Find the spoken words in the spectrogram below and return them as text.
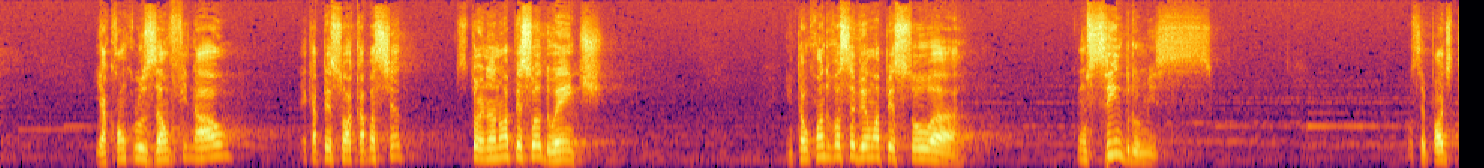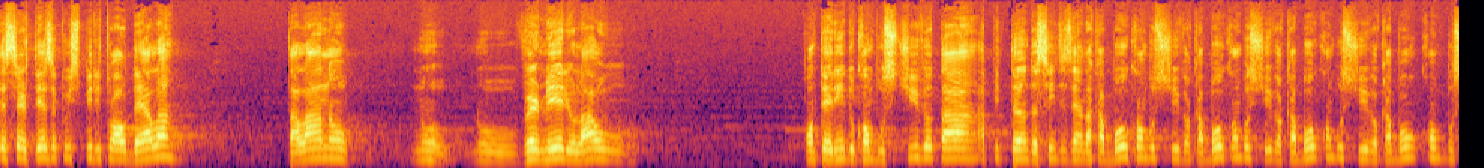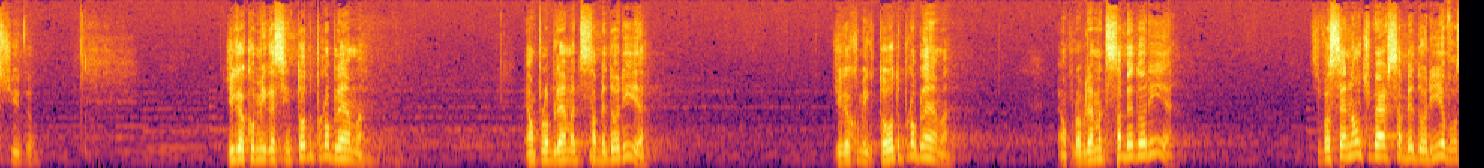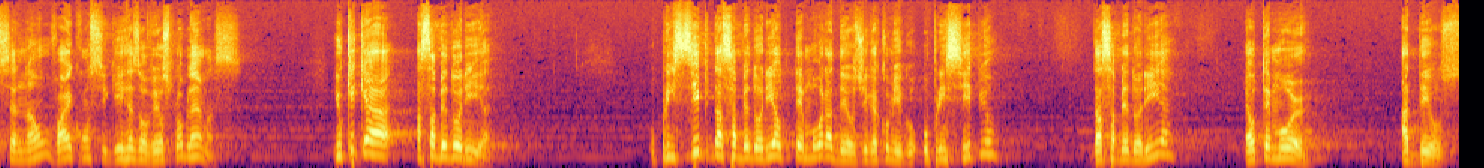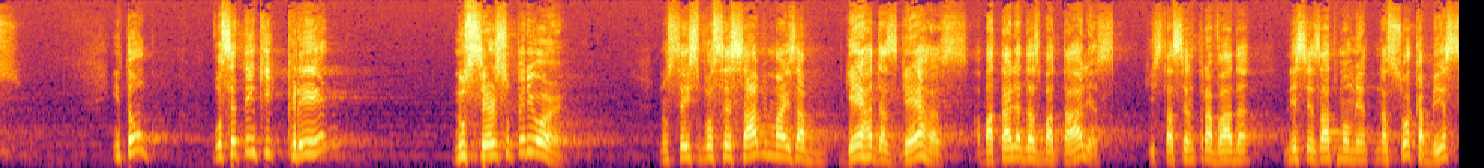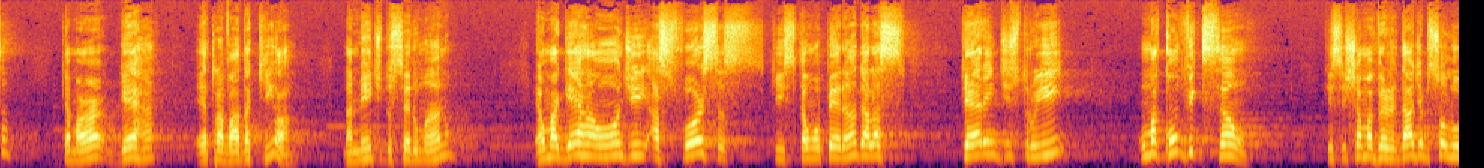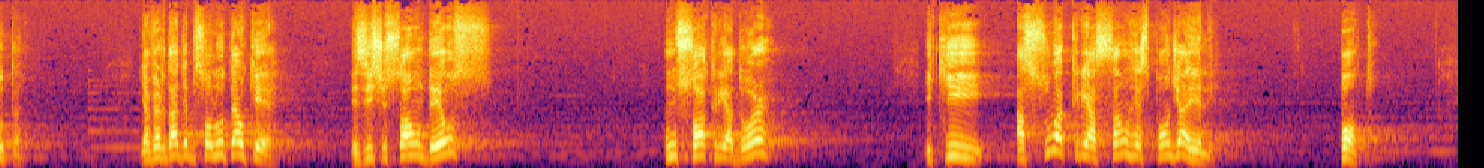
E a conclusão final é que a pessoa acaba se, se tornando uma pessoa doente. Então, quando você vê uma pessoa com síndromes você pode ter certeza que o espiritual dela está lá no, no, no, vermelho, lá o ponteirinho do combustível está apitando assim, dizendo: acabou o combustível, acabou o combustível, acabou o combustível, acabou o combustível. Diga comigo assim: todo problema é um problema de sabedoria. Diga comigo: todo problema é um problema de sabedoria. Se você não tiver sabedoria, você não vai conseguir resolver os problemas. E o que é a sabedoria? O princípio da sabedoria é o temor a Deus. Diga comigo, o princípio da sabedoria é o temor a Deus. Então, você tem que crer no ser superior. Não sei se você sabe, mas a guerra das guerras, a batalha das batalhas, que está sendo travada nesse exato momento na sua cabeça, que a maior guerra é travada aqui, ó, na mente do ser humano. É uma guerra onde as forças que estão operando, elas querem destruir uma convicção que se chama verdade absoluta. E a verdade absoluta é o que? Existe só um Deus, um só Criador, e que a sua criação responde a Ele. Ponto.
